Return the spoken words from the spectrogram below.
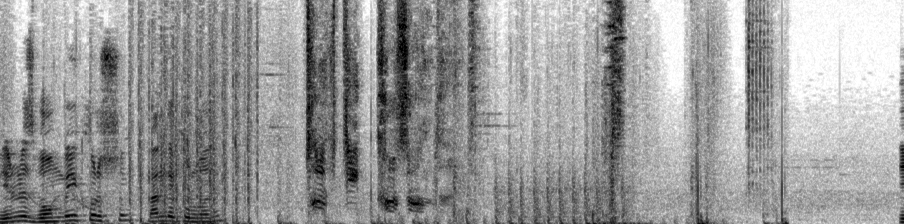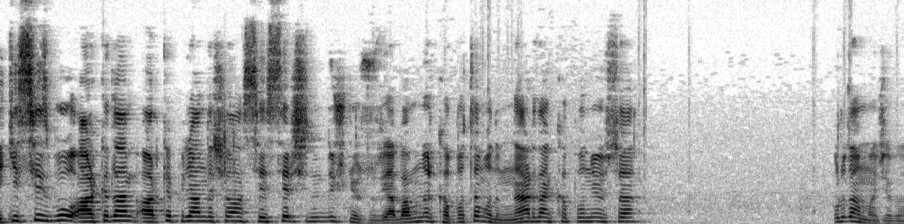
Biriniz bombayı kursun. Ben de kurmadım. Taktik kazandı. Peki siz bu arkadan arka planda çalan sesler için ne düşünüyorsunuz? Ya ben bunları kapatamadım. Nereden kapanıyorsa buradan mı acaba?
